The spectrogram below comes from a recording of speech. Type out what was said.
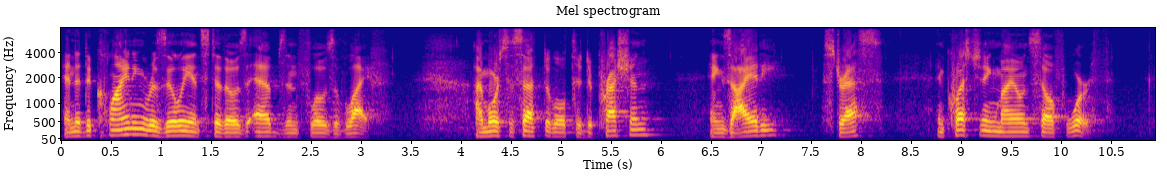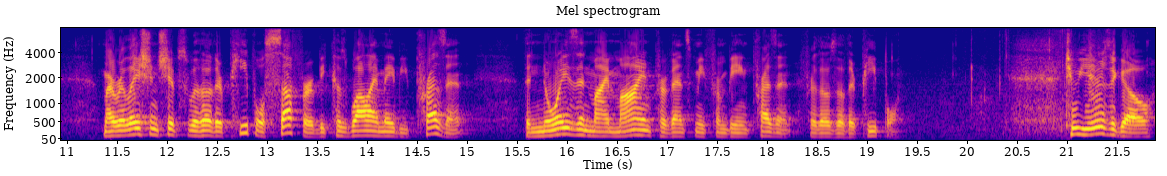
and a declining resilience to those ebbs and flows of life. I'm more susceptible to depression, anxiety, stress, and questioning my own self worth. My relationships with other people suffer because while I may be present, the noise in my mind prevents me from being present for those other people. Two years ago,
